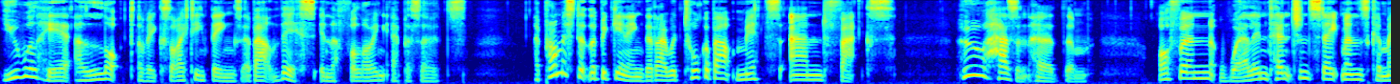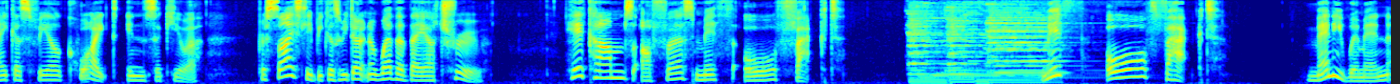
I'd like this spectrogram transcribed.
You will hear a lot of exciting things about this in the following episodes. I promised at the beginning that I would talk about myths and facts. Who hasn't heard them? Often, well intentioned statements can make us feel quite insecure, precisely because we don't know whether they are true. Here comes our first myth or fact. Myth or fact? Many women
